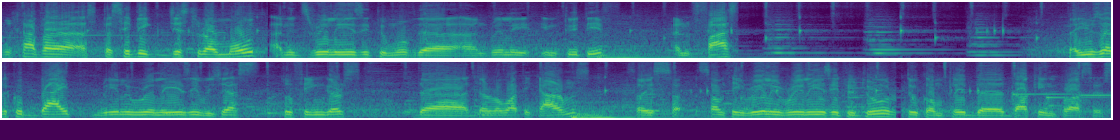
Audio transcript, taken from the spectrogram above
We have a, specific gestural mode and it's really easy to move the, and really intuitive and fast. The user could guide really, really easy with just two fingers the, the robotic arms. So it's something really, really easy to do to complete the docking process.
